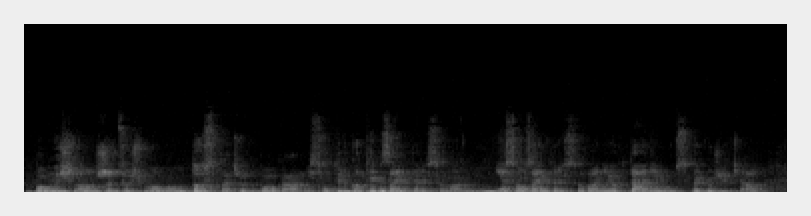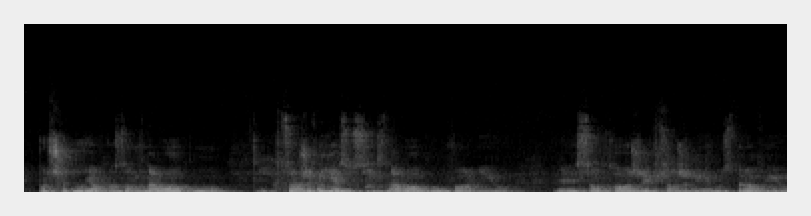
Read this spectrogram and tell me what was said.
bo myślą, że coś mogą dostać od Boga i są tylko tym zainteresowani. Nie są zainteresowani oddaniem Mu swego życia. Potrzebują go. Są w nałogu, chcą, żeby Jezus ich z nałogu uwolnił, y, są chorzy, chcą, żeby ich uzdrowił,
